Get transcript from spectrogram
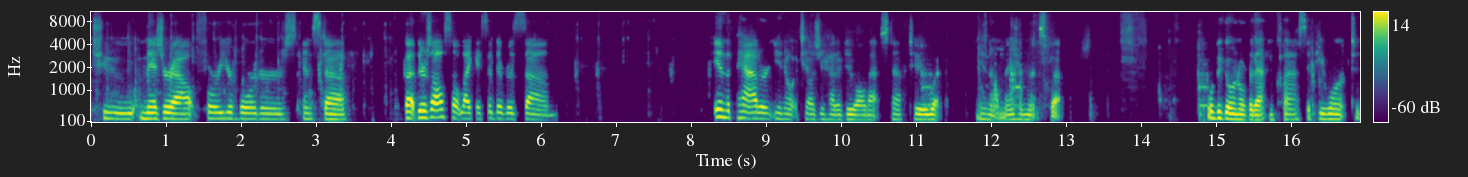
to measure out for your borders and stuff. But there's also, like I said, there was um, in the pattern, you know, it tells you how to do all that stuff too. What you know, measurements, but we'll be going over that in class if you want to,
